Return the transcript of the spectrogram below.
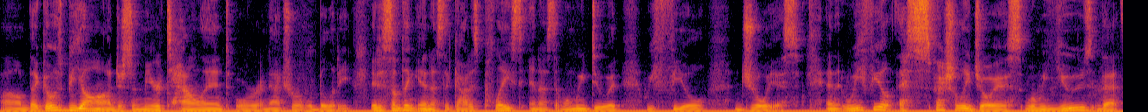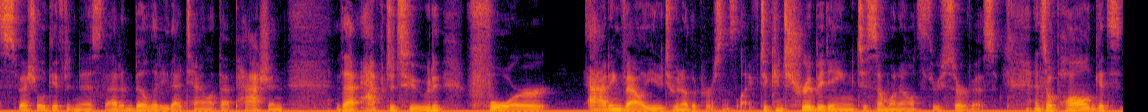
um, that goes beyond just a mere talent or a natural ability. It is something in us that God has placed in us that when we do it, we feel joyous. And we feel especially joyous when we use that special giftedness, that ability, that talent, that passion, that aptitude for adding value to another person's life, to contributing to someone else through service. And so Paul gets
